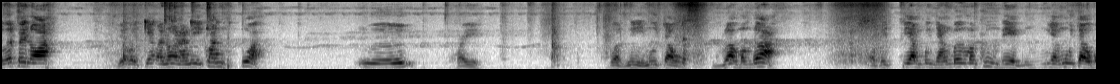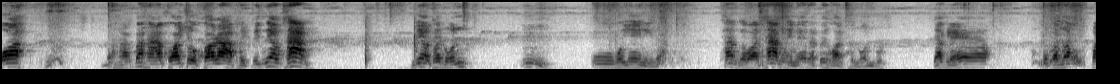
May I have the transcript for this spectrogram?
เวิร์ดไปนอเดี๋ยวไปเก็บอันนอนอันนี้ก่อนตัวเอ้ยข่อยพวกนี้มูเจ้าลองเบิ่งเด้อเอาไปเตรียมเบิ่งหยังเบิ่งมันคือเด็กหยังมูเจ้าบ่มาหามาหาขอโชคขอลาบให้เป็นแนวทางแนวถนน อืมกูพ่อใหญ่นี่เนาะ ทางกับว่าทางนี่แม่ล่ะไปหอดถนนบุจักแล้วแล้วกันเนาะไป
